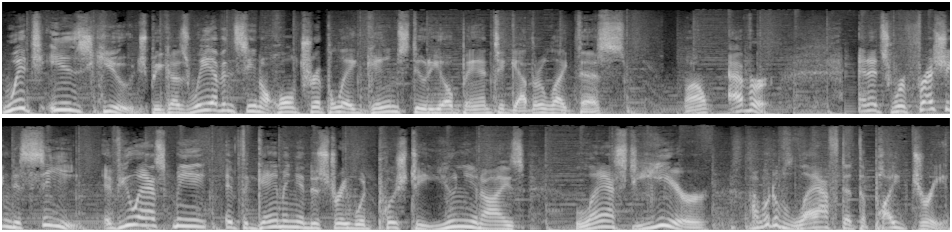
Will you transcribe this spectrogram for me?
Which is huge because we haven't seen a whole AAA game studio band together like this, well, ever and it's refreshing to see. If you ask me if the gaming industry would push to unionize last year, I would have laughed at the pipe dream.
